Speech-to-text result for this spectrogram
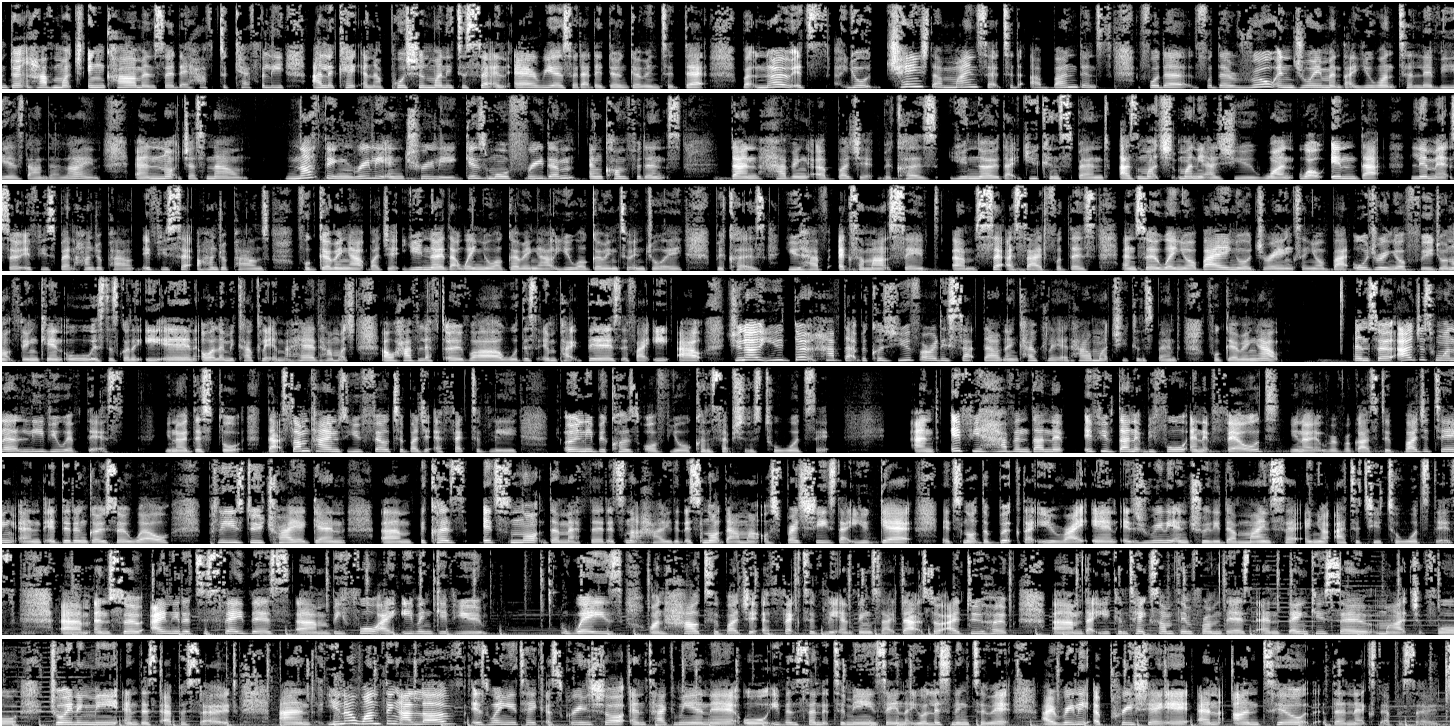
don't have much income and so they have to carefully allocate and apportion money to certain areas so that they don't go into debt. But no it's you'll change the mindset to the abundance for the for the real enjoyment that you want to live years down the line and not just now. Nothing really and truly gives more freedom and confidence than having a budget because you know that you can spend as much money as you want. Well, in that limit. So if you spent hundred pounds, if you set hundred pounds for going out budget, you know that when you are going out, you are going to enjoy because you have X amount saved, um, set aside for this. And so when you're buying your drinks and you're buy- ordering your food, you're not thinking, oh, is this going to eat in? Oh, let me calculate in my head how much I'll have left over. Will this impact this if I eat out? Do you know, you don't have that because you've already sat down and calculated how much you can spend for going out. And so I just want to leave you with this you know, this thought that sometimes you fail to budget effectively only because of your conceptions towards it. And if you haven't done it, if you've done it before and it failed, you know, with regards to budgeting and it didn't go so well, please do try again um, because it's not the method, it's not how you did, it's not the amount of spreadsheets that you get, it's not the book that you write in, it's really and truly the mindset and your attitude towards this. Um, and so I needed to say this um, before I even give you ways on how to budget effectively and things like that. So I do hope um, that you can take something from this and thank you so much for joining me in this episode. And you know, one thing I love is when you take a screenshot and tag me in it or even send it to me saying that you're listening to it. I really appreciate it. And until the next episode.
